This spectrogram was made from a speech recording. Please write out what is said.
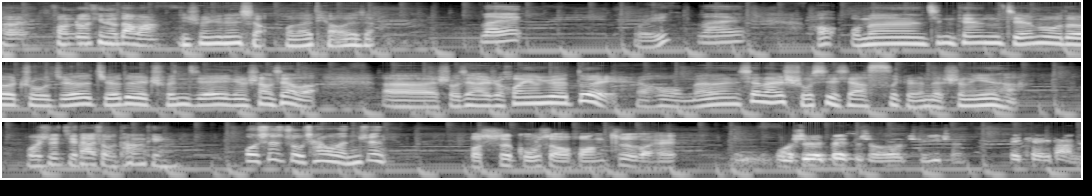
哎，方舟听得到吗？你声音有点小，我来调一下。喂，喂，喂。好，我们今天节目的主角绝对纯洁已经上线了。呃，首先还是欢迎乐队，然后我们先来熟悉一下四个人的声音哈。我是吉他手汤婷，我是主唱文俊，我是鼓手黄志伟，我是贝斯手曲一晨，A.K.A 大米。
